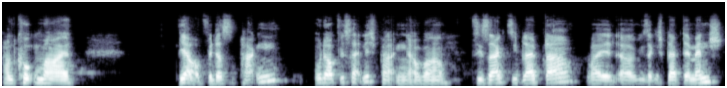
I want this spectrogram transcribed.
und gucken mal, ja, ob wir das packen oder ob wir es halt nicht packen. Aber sie sagt, sie bleibt da, weil, äh, wie gesagt, ich bleibe der Mensch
